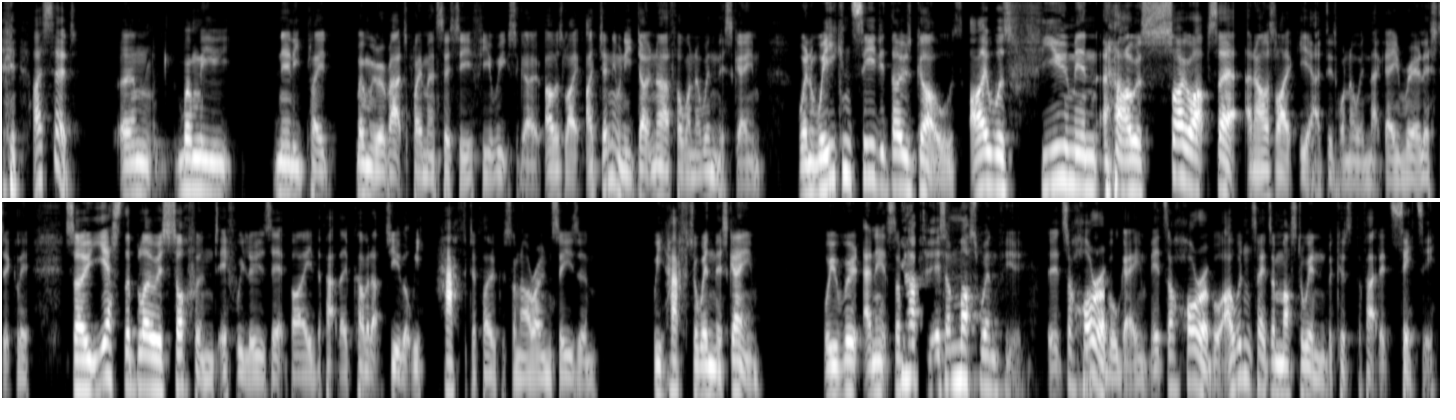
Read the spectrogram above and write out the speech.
I said um, when we nearly played, when we were about to play Man City a few weeks ago, I was like, I genuinely don't know if I want to win this game. When we conceded those goals, I was fuming and I was so upset. And I was like, yeah, I did want to win that game realistically. So, yes, the blow is softened if we lose it by the fact they've covered up to you, but we have to focus on our own season. We have to win this game. We re- and it's a You have to. It's a must win for you. it's a horrible game. It's a horrible. I wouldn't say it's a must win because of the fact it's City.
